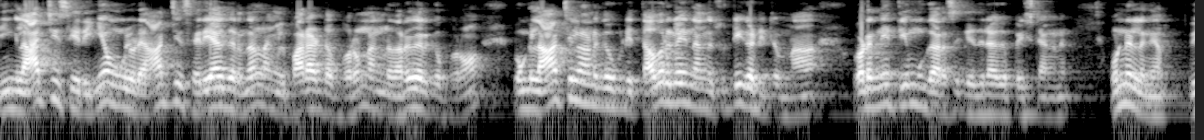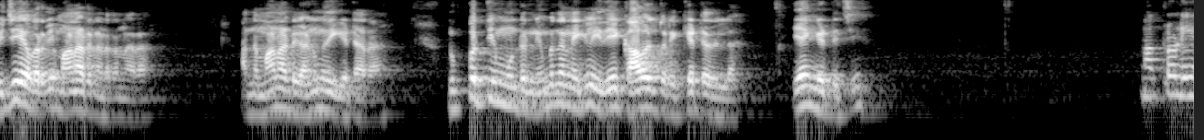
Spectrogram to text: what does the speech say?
நீங்கள் ஆட்சி செய்கிறீங்க உங்களுடைய ஆட்சி சரியாக இருந்தால் நாங்கள் பாராட்ட போகிறோம் நாங்கள் வரவேற்க போகிறோம் உங்கள் ஆட்சியில் நடக்கக்கூடிய தவறுகளை நாங்கள் சுட்டி காட்டிட்டோம்னா உடனே திமுக அரசுக்கு எதிராக பேசிட்டாங்கன்னு. ஒன்றும் இல்லைங்க. விஜய் அவர்கள் மாநாடு நடத்தினாரா? அந்த மாநாட்டுக்கு அனுமதி கேட்டாரா? முப்பத்தி மூன்று நிபந்தனைகள் இதே காவல்துறை கேட்டதில்லை. ஏன் கேட்டுச்சு? மக்களுடைய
